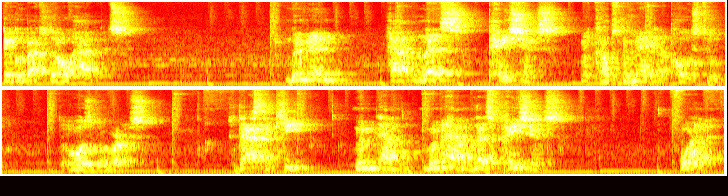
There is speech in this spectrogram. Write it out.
they go back to their old habits. Women have less patience when it comes to men opposed to the rules of reverse. So that's the key. Women have women have less patience for that.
